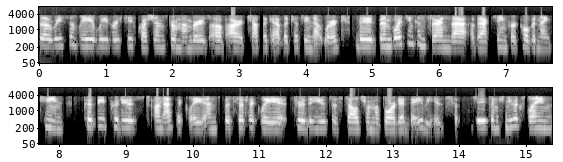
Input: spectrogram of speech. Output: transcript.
So recently, we've received questions from members of our Catholic Advocacy Network. They've been voicing concern that a vaccine for COVID 19 could be produced unethically and specifically through the use of cells from aborted babies. Jason, can you explain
